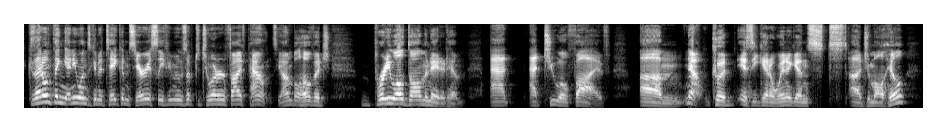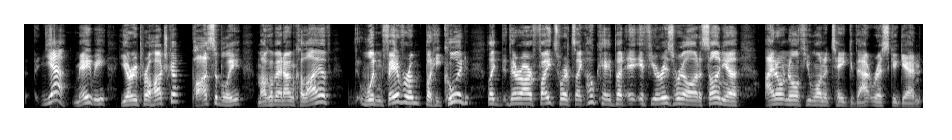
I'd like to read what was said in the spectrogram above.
Because I don't think anyone's going to take him seriously if he moves up to 205 pounds. Jan Blachowicz pretty well dominated him at, at 205. Um, now, could Izzy get a win against uh, Jamahal Hill? Yeah, maybe. Jiri Prochazka? Possibly. Magomed Ankalaev? Wouldn't favor him, but he could. Like, there are fights where it's like, okay, but if you're Israel Adesanya, I don't know if you want to take that risk again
